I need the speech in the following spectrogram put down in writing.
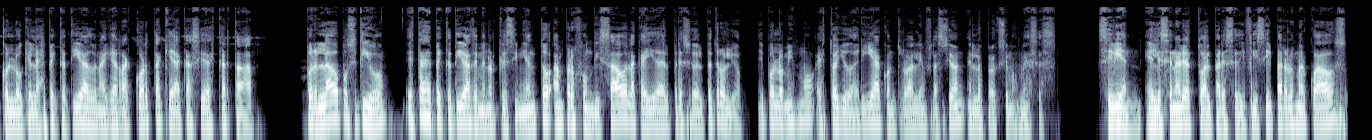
con lo que la expectativa de una guerra corta queda casi descartada. Por el lado positivo, estas expectativas de menor crecimiento han profundizado la caída del precio del petróleo, y por lo mismo esto ayudaría a controlar la inflación en los próximos meses. Si bien el escenario actual parece difícil para los mercados,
